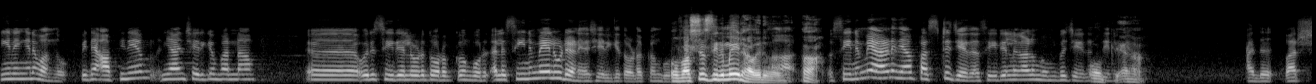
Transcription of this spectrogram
ഇങ്ങനെ ഇങ്ങനെ വന്നു. പിന്നെ അഭിനയം ഞാൻ ശരിക്കും പറഞ്ഞാൽ ഒരു സീരിയലിലൂടെ തുടക്കം കുറി അല്ല സിനിമയിലൂടെയാണ് ഞാൻ ശരിക്കും തുടക്കം ഫസ്റ്റ് സിനിമയിലാണ് സിനിമയാണ് ഞാൻ ഫസ്റ്റ് ചെയ്തത്. സീരിയലിനെക്കാളും മുമ്പ് ചെയ്ത സിനിമ അത് വർഷ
